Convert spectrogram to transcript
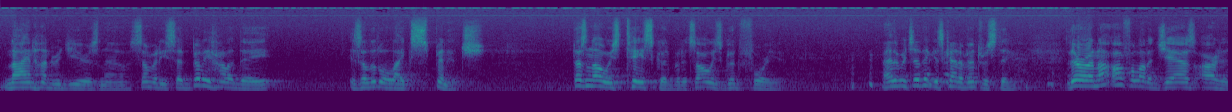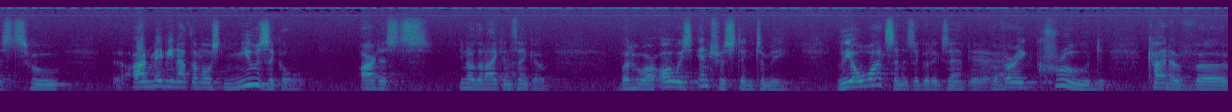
900 years now. Somebody said, Billie Holiday is a little like spinach. Doesn't always taste good, but it's always good for you. Which I think is kind of interesting. There are an awful lot of jazz artists who are maybe not the most musical artists, you know, that I can think of, but who are always interesting to me. Leo Watson is a good example. A very crude kind of uh,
